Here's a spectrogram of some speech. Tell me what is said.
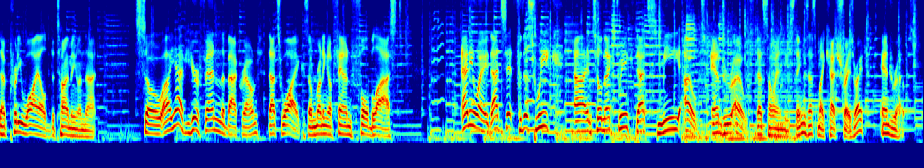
that pretty wild. The timing on that. So uh, yeah, if you hear a fan in the background, that's why, because I'm running a fan full blast. Anyway, that's it for this week. Uh, until next week, that's me out. Andrew out. That's how I end these things. That's my catchphrase, right? Andrew out.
